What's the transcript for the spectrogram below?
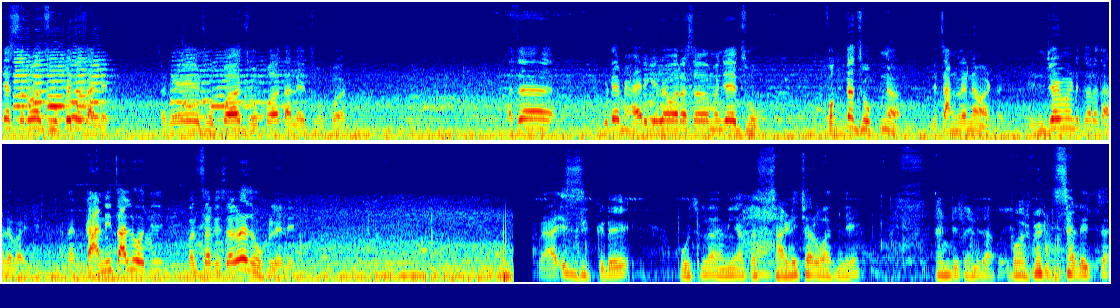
ते सर्व झोपेतच आले. सगळे झोपत झोपत आले झोपत. असं कुठे बाहेर गेल्यावर असं म्हणजे झोप फक्त झोपणं ते चांगलं नाही वाटत. एन्जॉयमेंट करत आलं पाहिजे. आता गाणी चालू होती पण सगळे सगळे झोपलेले. गाईज इकडे पोचलो आम्ही. आता साडेचार वाजले. थंडी थंडी दाखव. परफेक्ट साडेचार.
